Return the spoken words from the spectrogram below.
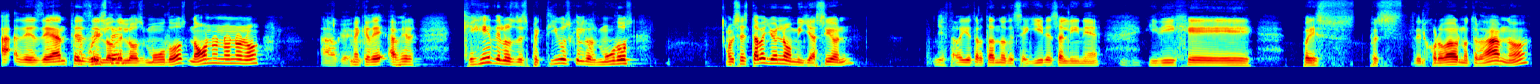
ah, desde antes de lo de los mudos? No, no, no, no, no. Ah, ok. Me quedé, a ver, ¿qué de los despectivos que los mudos? O sea, estaba yo en la humillación y estaba yo tratando de seguir esa línea y dije, pues, pues, del jorobado de Notre Dame, ¿no?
